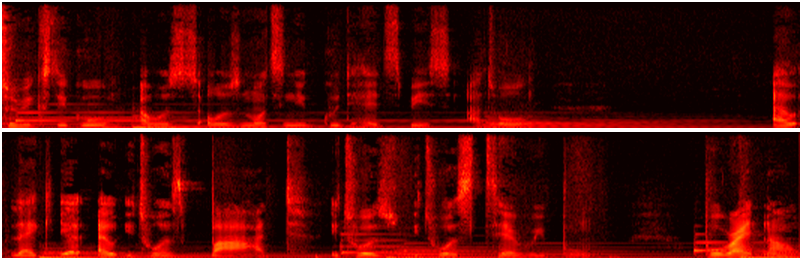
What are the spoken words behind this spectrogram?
Two weeks ago i was i was not in a good headspace at all. I like I, it was bad. It was it was terrible. But right now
